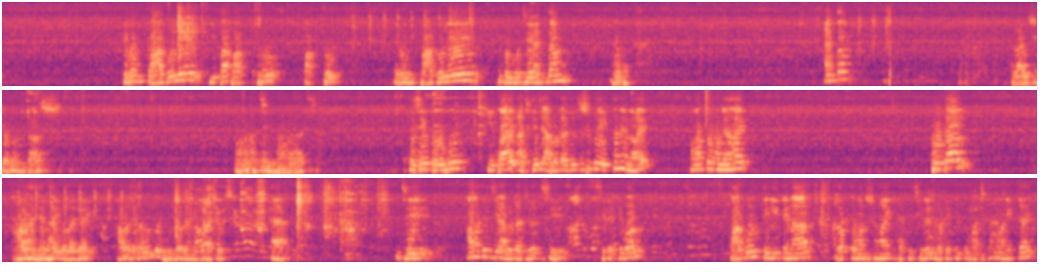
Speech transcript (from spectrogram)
এবং পাগলের কৃপা পাত্র পাত্র এবং পাগলের, কি বলব যে একদম একদম রাইচরণ দাস মহারাজ মহারাজ। তো সেই প্রভু কৃপায় আজকে যে আলোটা জ্বলছে শুধু এখানে নয় আমার তো মনে হয় টোটাল হাওড়া জেলায় বলা যায় হাওড়া জেলা বলতে ভুল হবে হ্যাঁ যে আমাদের যে আলোটা জ্বলছে সেটা কেবল পাগল তিনি তেনার বর্তমান সময় খ্যাতি ছিলেন বটে কিন্তু মাঝখানে অনেকটাই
